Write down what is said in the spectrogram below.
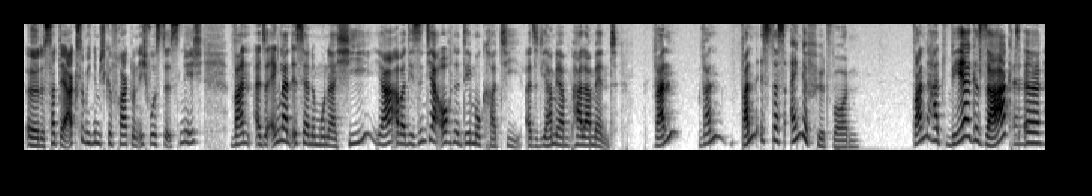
Äh, das hat der Axel mich nämlich gefragt und ich wusste es nicht. Wann, also England ist ja eine Monarchie, ja, aber die sind ja auch eine Demokratie. Also die haben ja ein Parlament. Wann, wann, wann ist das eingeführt worden? Wann hat wer gesagt, Ähm. äh,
